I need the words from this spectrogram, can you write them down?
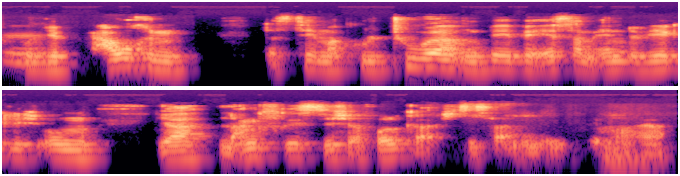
mhm. und wir brauchen das Thema Kultur und BBS am Ende wirklich, um ja langfristig erfolgreich zu sein in dem Thema. Ja.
